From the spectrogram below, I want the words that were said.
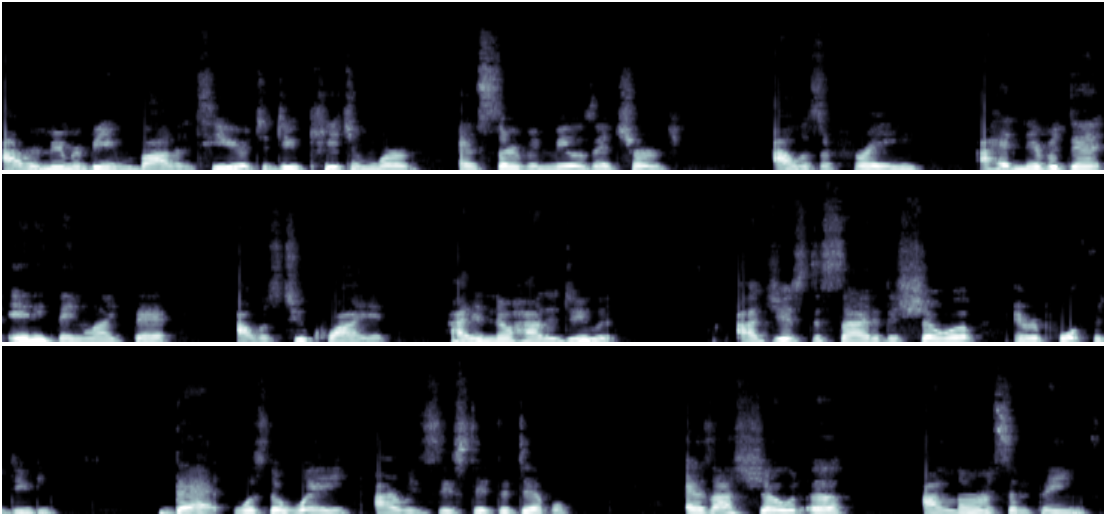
I remember being volunteered to do kitchen work and serving meals at church. I was afraid. I had never done anything like that. I was too quiet. I didn't know how to do it. I just decided to show up and report for duty. That was the way I resisted the devil. As I showed up, I learned some things.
